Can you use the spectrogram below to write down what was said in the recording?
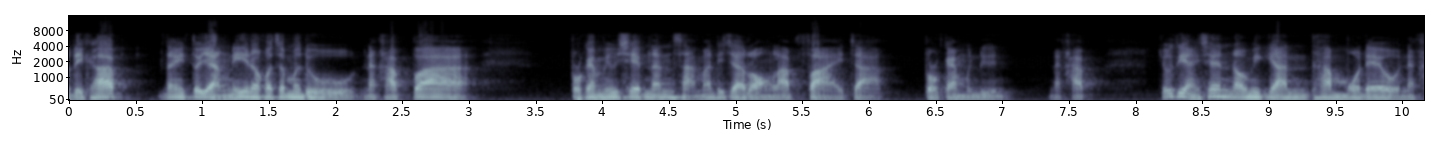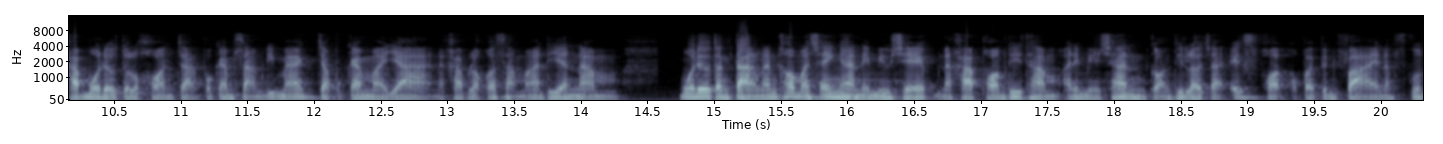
วัสดีครับ ในตัวอย่างนี้เราก็จะมาดูนะครับว่าโปรแกรม Milkshape นั้นสามารถที่จะรองรับไฟล์จากโปรแกรมอื่นๆนะครับยกตัวอย่างเช่น เรามีการทำโมเดลนะครับโมเดลตัวละครจากโปรแกรม 3D Max จากโปรแกรม Maya นะครับเราก็สามารถที่จะนำโมเดลต่างๆ นั้นเข้ามาใช้งานใน Milkshape นะครับพร้อมที่ทำแอนิเมชันก่อนที่เราจะ Export ออกไปเป็นไฟล์นามสกุล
